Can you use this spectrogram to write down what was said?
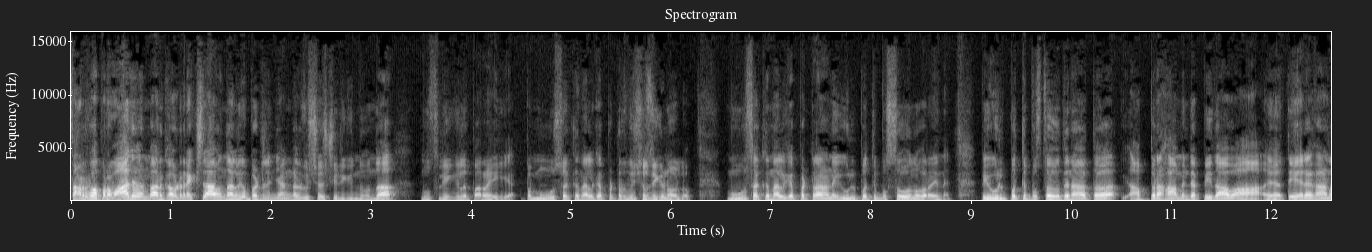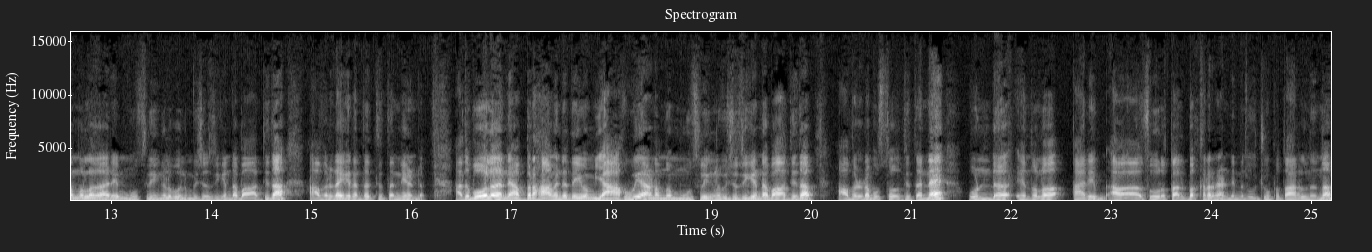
സർവ പ്രവാചകന്മാർക്ക് അവരുടെ രക്ഷാവ് നൽകപ്പെട്ടതിലും ഞങ്ങൾ വിശ്വസിച്ചിരിക്കുന്നു എന്ന് മുസ്ലിങ്ങൾ പറയുക. അപ്പം മൂസക്ക് നൽകപ്പെട്ടത് വിശ്വസിക്കണമല്ലോ. മൂസക്ക് നൽകപ്പെട്ടതാണ് ഈ ഉൽപ്പത്തി പുസ്തകം എന്ന് പറയുന്നത്. അപ്പോൾ ഈ ഉൽപ്പത്തി പുസ്തകത്തിനകത്ത് അബ്രഹാമിന്റെ പിതാവ് തേരഹാണെന്നുള്ള കാര്യം മുസ്ലിങ്ങൾ പോലും വിശ്വസിക്കേണ്ട ബാധ്യത അവരുടെ ഗ്രന്ഥത്തിൽ തന്നെയുണ്ട്. അതുപോലെ തന്നെ അബ്രഹാമിന്റെ ദൈവം യാഹുവയാണെന്നും മുസ്ലിങ്ങൾ വിശ്വസിക്കേണ്ട ബാധ്യത അവരുടെ പുസ്തകത്തിൽ തന്നെ ഉണ്ട് എന്നുള്ള കാര്യം സൂറത്ത് അൽബക്ര രണ്ടിന്റെ നൂറ്റി മുപ്പത്തി നിന്ന്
